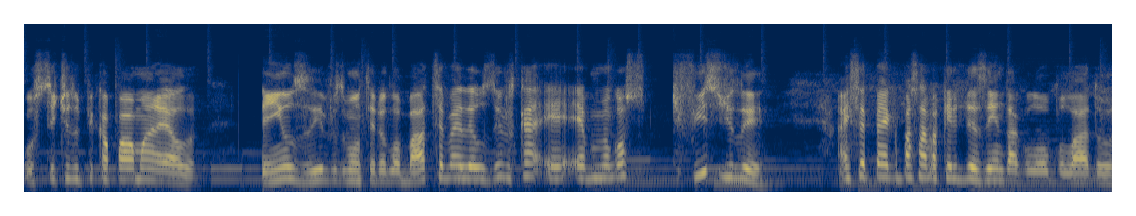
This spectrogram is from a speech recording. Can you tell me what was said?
O sítio do pica-pau amarelo. Tem os livros do Monteiro Lobato, você vai ler os livros, cara, é, é um negócio difícil de ler. Aí você pega, passava aquele desenho da Globo lá do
